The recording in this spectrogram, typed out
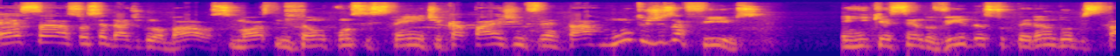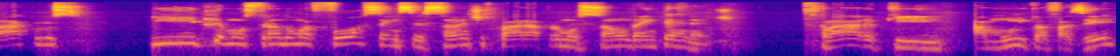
Essa sociedade global se mostra então consistente e capaz de enfrentar muitos desafios, enriquecendo vidas, superando obstáculos e demonstrando uma força incessante para a promoção da internet. Claro que há muito a fazer,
